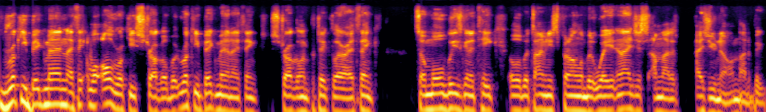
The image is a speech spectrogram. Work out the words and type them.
rookie big men. I think well, all rookies struggle, but rookie big men, I think, struggle in particular. I think so. Mobley's going to take a little bit of time. He needs to put on a little bit of weight, and I just I'm not as as you know I'm not a big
